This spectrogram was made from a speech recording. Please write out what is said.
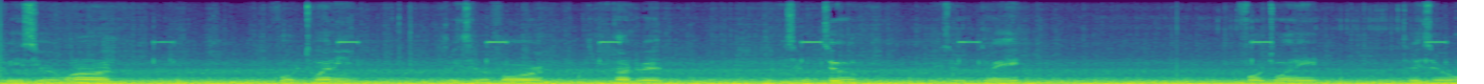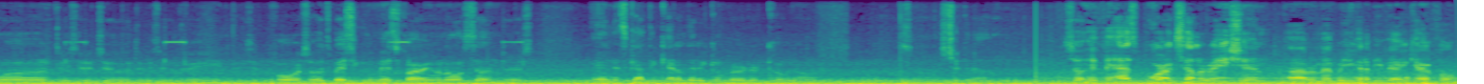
301, 420, 304, 300. 302, 303, 420, 301, 302, 303, 304. So it's basically misfiring on all cylinders and it's got the catalytic converter code on. So let's check it out. So if it has poor acceleration, uh, remember you gotta be very careful.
